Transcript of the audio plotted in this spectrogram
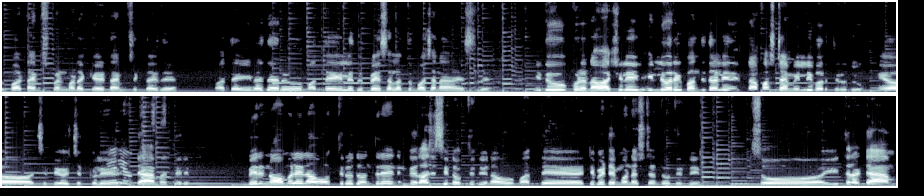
ತುಂಬಾ ಟೈಮ್ ಸ್ಪೆಂಡ್ ಮಾಡಕ್ಕೆ ಟೈಮ್ ಸಿಗ್ತಾ ಇದೆ. ಮತ್ತೆ ಈ ವೆದರ್ ಮತ್ತೆ ಇಲ್ಲಿದ್ದು ಪ್ಲೇಸ್ ಎಲ್ಲ ತುಂಬಾ ಚೆನ್ನಾಗಿ ಅನಿಸ್ತದೆ ಇದು ಕೂಡ ನಾವು ಆಕ್ಚುಲಿ ಇಲ್ಲಿವರೆಗೆ ಬಂದಿದ್ರಲ್ಲಿ ನಾವು ಫಸ್ಟ್ ಟೈಮ್ ಇಲ್ಲಿ ಬರ್ತಿರೋದು ಚಿಪ್ಪಿ ಚಿಟ್ಕೊಲಿ ಡ್ಯಾಮ್ ಅಂತೇಳಿ. ಬೇರೆ ನಾರ್ಮಲಿ ನಾವು ಹೋಗ್ತಿರೋದು ಅಂದ್ರೆ ನಿಮ್ಗೆ ರಾಜಸೀಟ್ ಹೋಗ್ತಿದ್ವಿ ನಾವು ಮತ್ತೆ ಟಿಬೆಟೆ ಮೊನೆಸ್ಟ್ ಅಂತ ಹೋಗ್ತಿದ್ವಿ. ಸೊ ಈ ತರ ಡ್ಯಾಮ್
